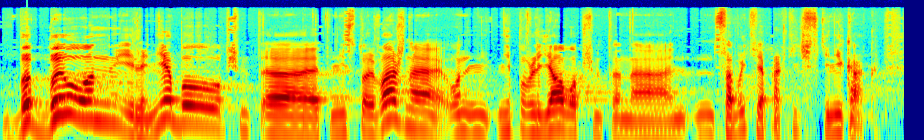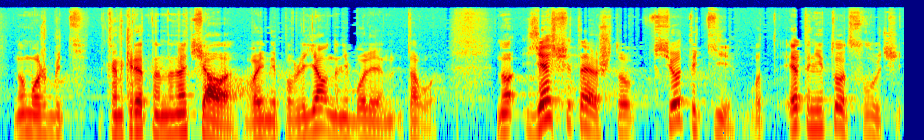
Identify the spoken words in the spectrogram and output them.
Был он или не был, в общем-то, это не столь важно, он не повлиял, в общем-то, на события практически никак. Ну, может быть, конкретно на начало войны повлиял, но не более того. Но я считаю, что все-таки вот это не тот случай.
